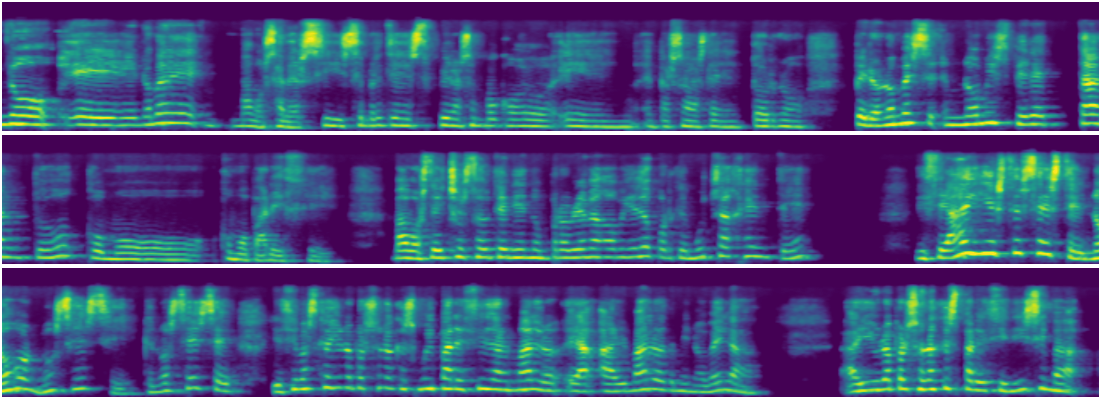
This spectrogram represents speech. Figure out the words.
No, eh, no me. Vamos a ver, sí, siempre te inspiras un poco en, personas del entorno, pero no me, no me inspiré tanto como, como parece. Vamos, de hecho, estoy teniendo un problema en Oviedo porque mucha gente dice, ay, este es este. No, no es ese, que no es ese. Y encima es que hay una persona que es muy parecida al malo, eh, al malo de mi novela. Hay una persona que es parecidísima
